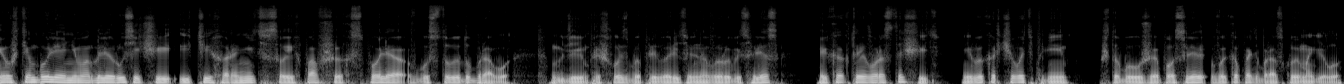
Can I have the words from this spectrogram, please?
И уж тем более не могли русичи идти хоронить своих павших с поля в густую дубраву, где им пришлось бы предварительно вырубить лес и как-то его растащить и выкорчевать пни, чтобы уже после выкопать братскую могилу.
